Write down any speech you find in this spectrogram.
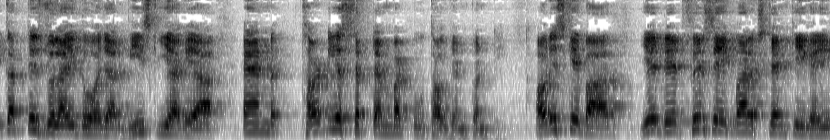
31 जुलाई 2020 किया गया एंड थर्टी सितंबर 2020 और इसके बाद ये डेट फिर से एक बार एक्सटेंड की गई,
